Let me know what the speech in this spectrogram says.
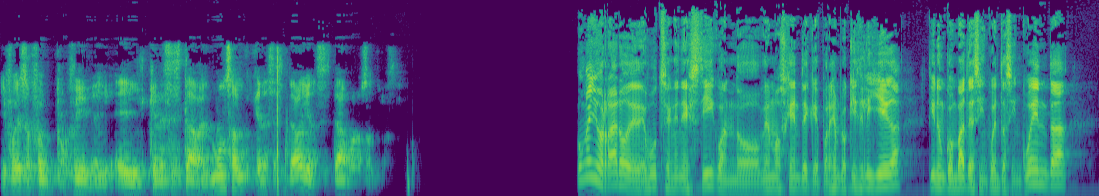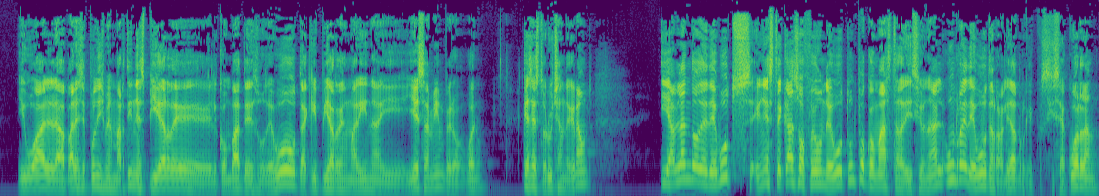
y fue eso, fue por fin el, que necesitaba, el Moonsault que necesitaba y que necesitábamos nosotros. Un año raro de debuts en NXT cuando vemos gente que, por ejemplo, Keith Lee llega, tiene un combate de 50-50. Igual aparece Punishment Martínez, pierde el combate de su debut. Aquí pierden Marina y, y Esamin, pero bueno, ¿qué es esto? Lucha underground. Y hablando de debuts, en este caso fue un debut un poco más tradicional, un redebut en realidad, porque si se acuerdan,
